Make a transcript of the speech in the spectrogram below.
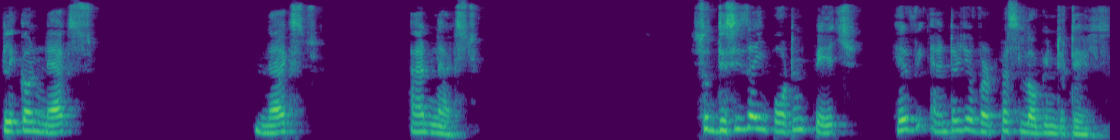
Click on next, next and next. So this is the important page. Here we enter your WordPress login details.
